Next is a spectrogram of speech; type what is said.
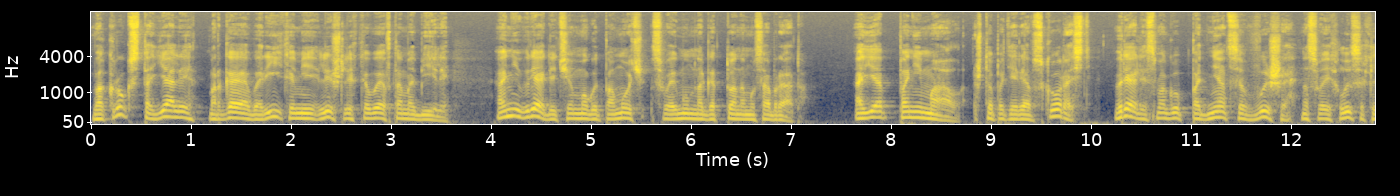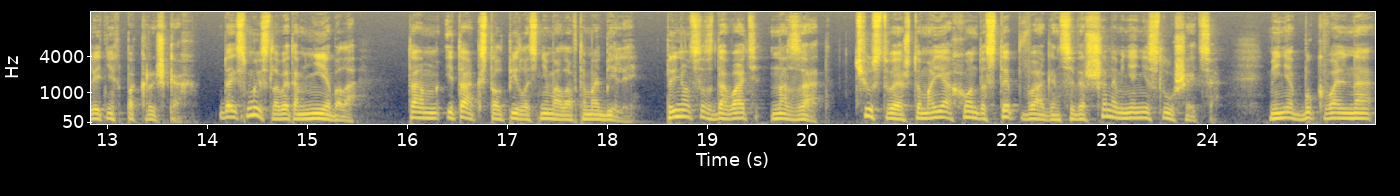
Вокруг стояли, моргая аварийками, лишь легковые автомобили. Они вряд ли чем могут помочь своему многотонному собрату. А я понимал, что, потеряв скорость, вряд ли смогу подняться выше на своих лысых летних покрышках. Да и смысла в этом не было. Там и так столпилось немало автомобилей. Принялся сдавать назад, чувствуя, что моя Honda Stepwagon совершенно меня не слушается. Меня буквально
